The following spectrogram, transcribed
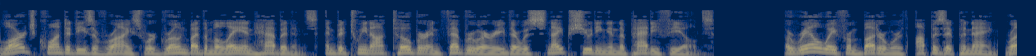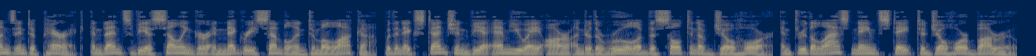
Large quantities of rice were grown by the Malay inhabitants, and between October and February there was snipe shooting in the paddy fields. A railway from Butterworth, opposite Penang, runs into Perak, and thence via Selangor and Negri Sembilan to Malacca, with an extension via Muar under the rule of the Sultan of Johor, and through the last named state to Johor Bahru,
